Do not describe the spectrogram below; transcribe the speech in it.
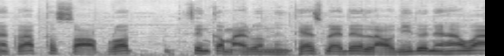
นะครับทดสอบรถ ซึ่งก็หมายรวมถึงเทสไรเดอร์เหล่านี้ด้วยนะฮะว่า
